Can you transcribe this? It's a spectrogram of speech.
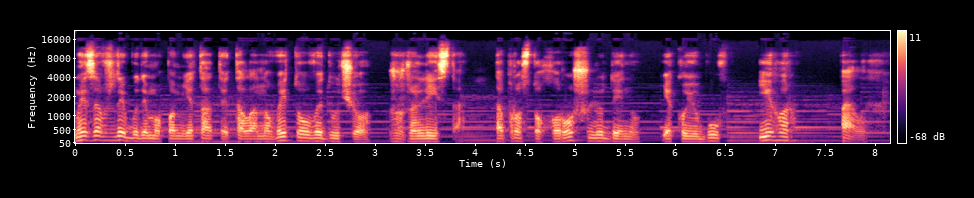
Ми завжди будемо пам'ятати талановитого ведучого, журналіста та просто хорошу людину, якою був Ігор Пелих.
